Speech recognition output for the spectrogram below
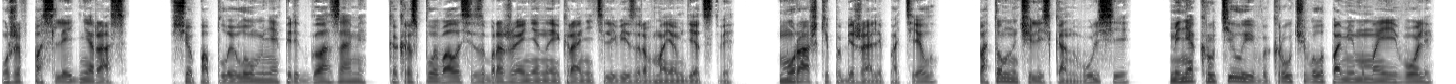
уже в последний раз, все поплыло у меня перед глазами, как расплывалось изображение на экране телевизора в моем детстве. Мурашки побежали по телу, потом начались конвульсии, меня крутило и выкручивало помимо моей воли,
